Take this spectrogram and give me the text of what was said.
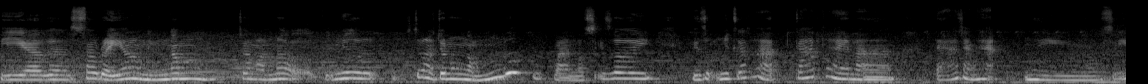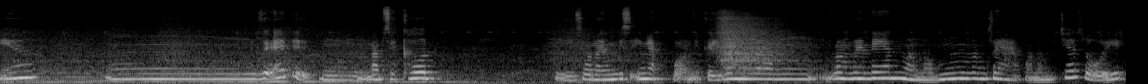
thì uh, sau đấy uh, mình ngâm cho nó nở cũng như tức là cho nó ngấm nước và nó sẽ rơi. Ví dụ như các hạt cát hay là đá chẳng hạn thì nó sẽ um, dễ để làm sạch hơn. Thì sau này mình sẽ nhặt bỏ những cái răng răng đen đen mà nó răng già và nó chết rồi ấy.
